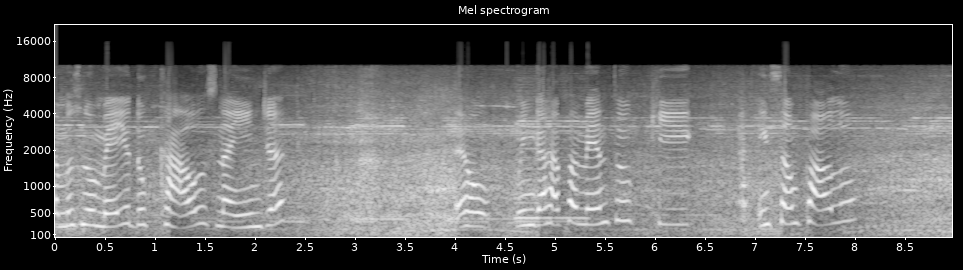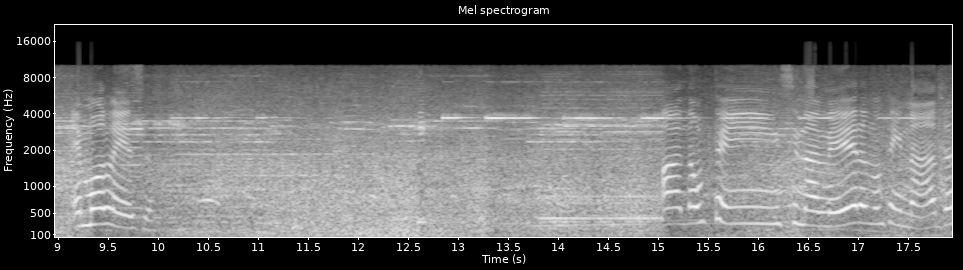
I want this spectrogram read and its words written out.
Estamos no meio do caos na Índia. É um, um engarrafamento que em São Paulo é moleza. Ah, não tem sinaleira, não tem nada.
